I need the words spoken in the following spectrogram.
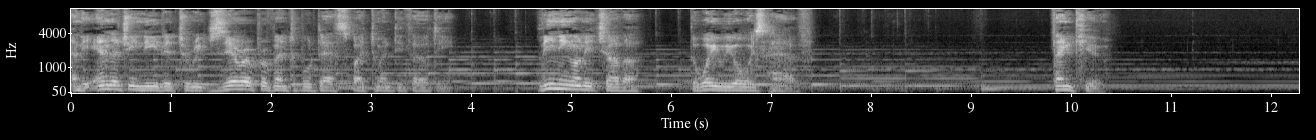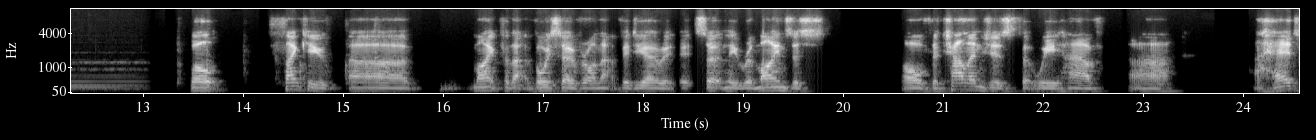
and the energy needed to reach zero preventable deaths by 2030, leaning on each other the way we always have. Thank you. Well, thank you, uh, Mike, for that voiceover on that video. It, it certainly reminds us of the challenges that we have uh, ahead,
